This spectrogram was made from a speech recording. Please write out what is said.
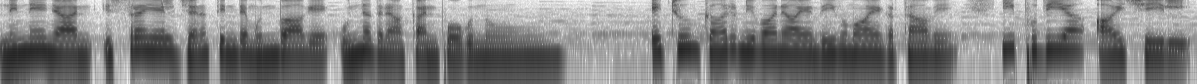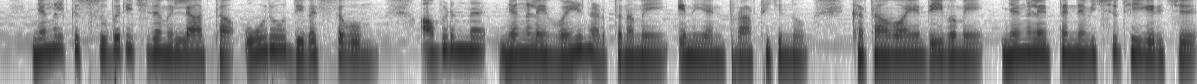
നിന്നെ ഞാൻ ഇസ്രയേൽ ജനത്തിന്റെ മുൻപാകെ ഉന്നതനാക്കാൻ പോകുന്നു. ഏറ്റവും കാരുണ്യവാനായ ദൈവമായ കർത്താവെ ഈ പുതിയ ആഴ്ചയിൽ ഞങ്ങൾക്ക് സുപരിചിതമില്ലാത്ത ഓരോ ദിവസവും അവിടുന്ന് ഞങ്ങളെ വഴി നടത്തണമേ എന്ന് ഞാൻ പ്രാർത്ഥിക്കുന്നു. കർത്താവായ ദൈവമേ ഞങ്ങളെ തന്നെ വിശുദ്ധീകരിച്ച്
